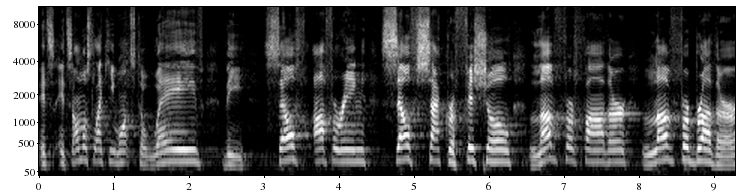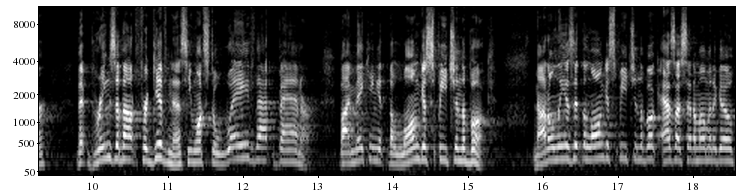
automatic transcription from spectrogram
it's, it's almost like he wants to wave the self offering, self sacrificial love for father, love for brother that brings about forgiveness, he wants to wave that banner by making it the longest speech in the book. Not only is it the longest speech in the book, as I said a moment ago,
